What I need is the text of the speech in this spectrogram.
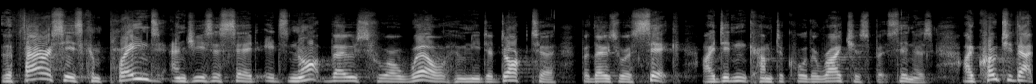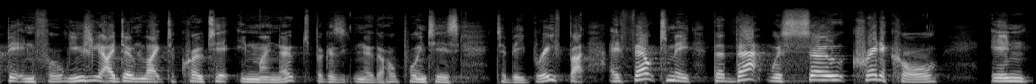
The Pharisees complained, and Jesus said, It's not those who are well who need a doctor, but those who are sick. I didn't come to call the righteous, but sinners. I quoted that bit in full. Usually I don't like to quote it in my notes because, you know, the whole point is to be brief, but it felt to me that that was so critical in,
